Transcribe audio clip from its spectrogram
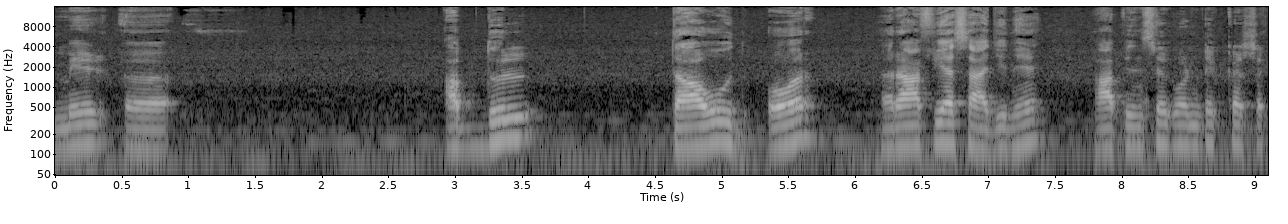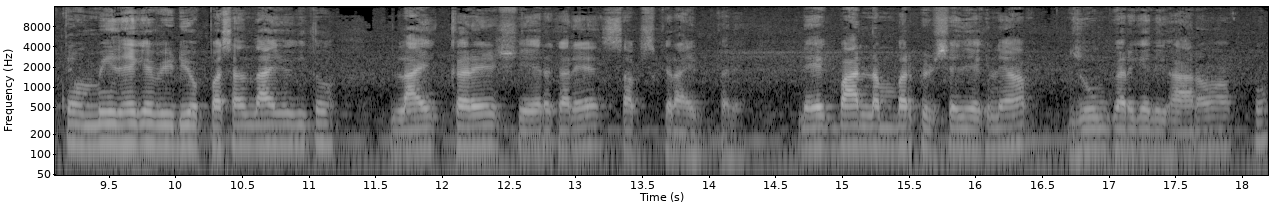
मेर अब्दुल दाऊद और राफिया साजिद हैं। आप इनसे कांटेक्ट कर सकते हैं। उम्मीद है कि वीडियो पसंद आई होगी तो लाइक करें शेयर करें सब्सक्राइब करें। एक बार नंबर फिर से देख लें आप जूम करके दिखा रहा हूँ आपको।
